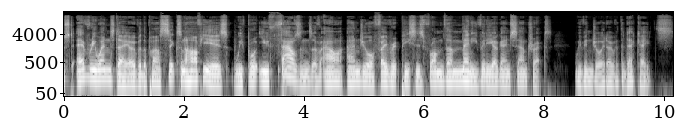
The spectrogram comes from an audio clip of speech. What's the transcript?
Almost every Wednesday over the past six and a half years, we've brought you thousands of our and your favourite pieces from the many video game soundtracks we've enjoyed over the decades.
